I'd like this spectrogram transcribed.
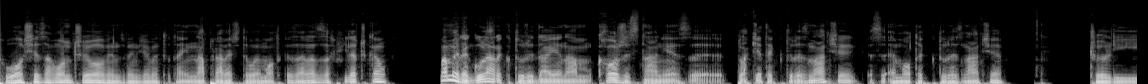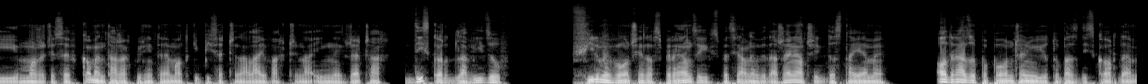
tło się załączyło, więc będziemy tutaj naprawiać tę emotkę zaraz za chwileczkę. Mamy regular, który daje nam korzystanie z plakietek, które znacie, z emotek, które znacie, czyli możecie sobie w komentarzach później te emotki pisać, czy na live'ach, czy na innych rzeczach. Discord dla widzów, filmy wyłącznie dla wspierających i specjalne wydarzenia, czyli dostajemy od razu po połączeniu YouTube'a z Discordem,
